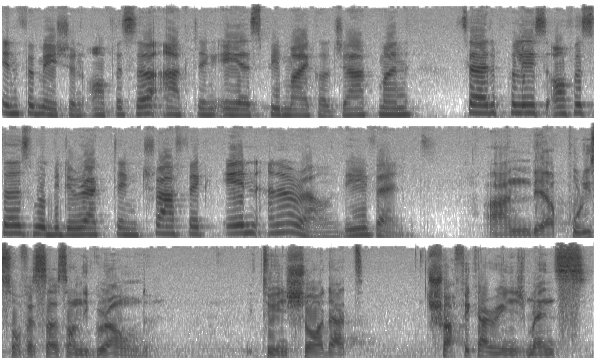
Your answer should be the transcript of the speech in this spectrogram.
Information Officer Acting ASP Michael Jackman said police officers will be directing traffic in and around the event. And there are police officers on the ground to ensure that traffic arrangements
